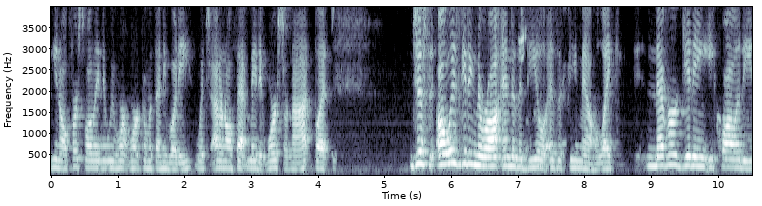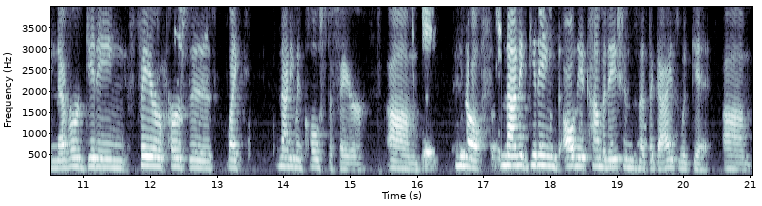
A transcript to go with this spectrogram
you know first of all they knew we weren't working with anybody which i don't know if that made it worse or not but just always getting the raw end of the deal as a female like never getting equality, never getting fair purses, like not even close to fair. Um, you know, not getting all the accommodations that the guys would get. Um,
